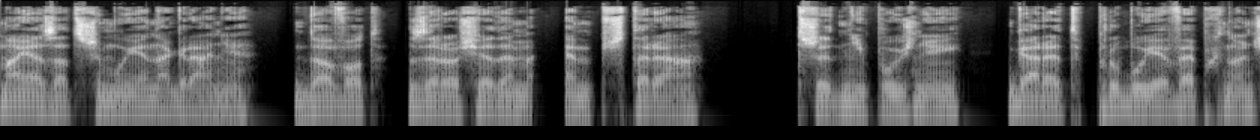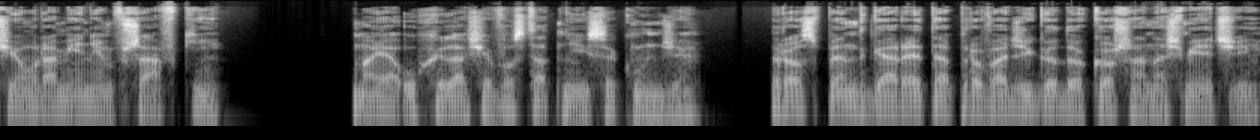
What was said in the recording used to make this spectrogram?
Maja zatrzymuje nagranie. Dowód 07 M4A. Trzy dni później Gareth próbuje wepchnąć ją ramieniem w szafki. Maja uchyla się w ostatniej sekundzie. Rozpęd Gareta prowadzi go do kosza na śmieci.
